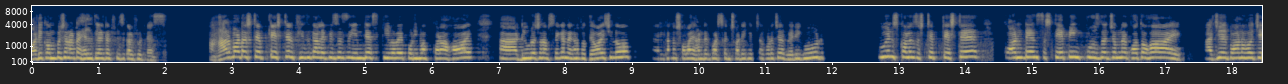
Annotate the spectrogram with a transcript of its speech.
বডি কম্পোজিশন একটা health related physical fitness Harvard step টেস্টের ফিজিক্যাল এফিসিয়েন্সি ইন্ডেক্স কিভাবে পরিমাপ করা হয় ডিউরেশন অফ সেকেন্ড এখানে তো দেওয়াই ছিল এখানে সবাই হান্ড্রেড পার্সেন্ট সঠিক ইচ্ছা করেছে very good Queen's College step টেস্টে কন্টেন্স স্টেপিং পুরুষদের জন্য কত হয় আজকে বানানো হয়েছে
